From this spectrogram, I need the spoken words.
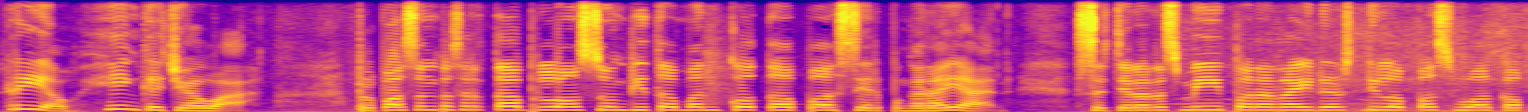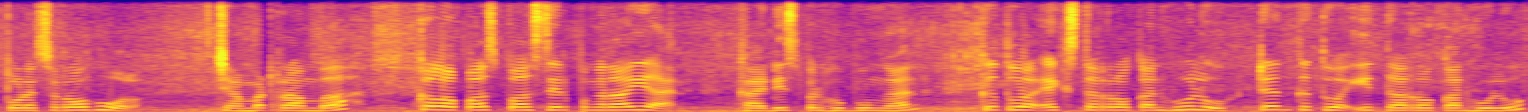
Riau hingga Jawa. Pelepasan peserta berlangsung di Taman Kota Pasir Pengarayan. Secara resmi, para riders dilepas Wakapolres Rohul, Camat Rambah, Kelapas Pasir Pengarayan, Kadis Perhubungan, Ketua Ekster Rokan Hulu, dan Ketua ITA Rokan Hulu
